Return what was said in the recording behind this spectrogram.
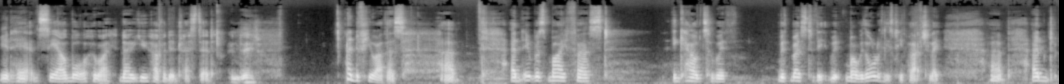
in here, and C.L. Moore, who I know you have an interest in. Indeed. And a few others. Um, and it was my first encounter with with most of the well with all of these people actually, um, and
